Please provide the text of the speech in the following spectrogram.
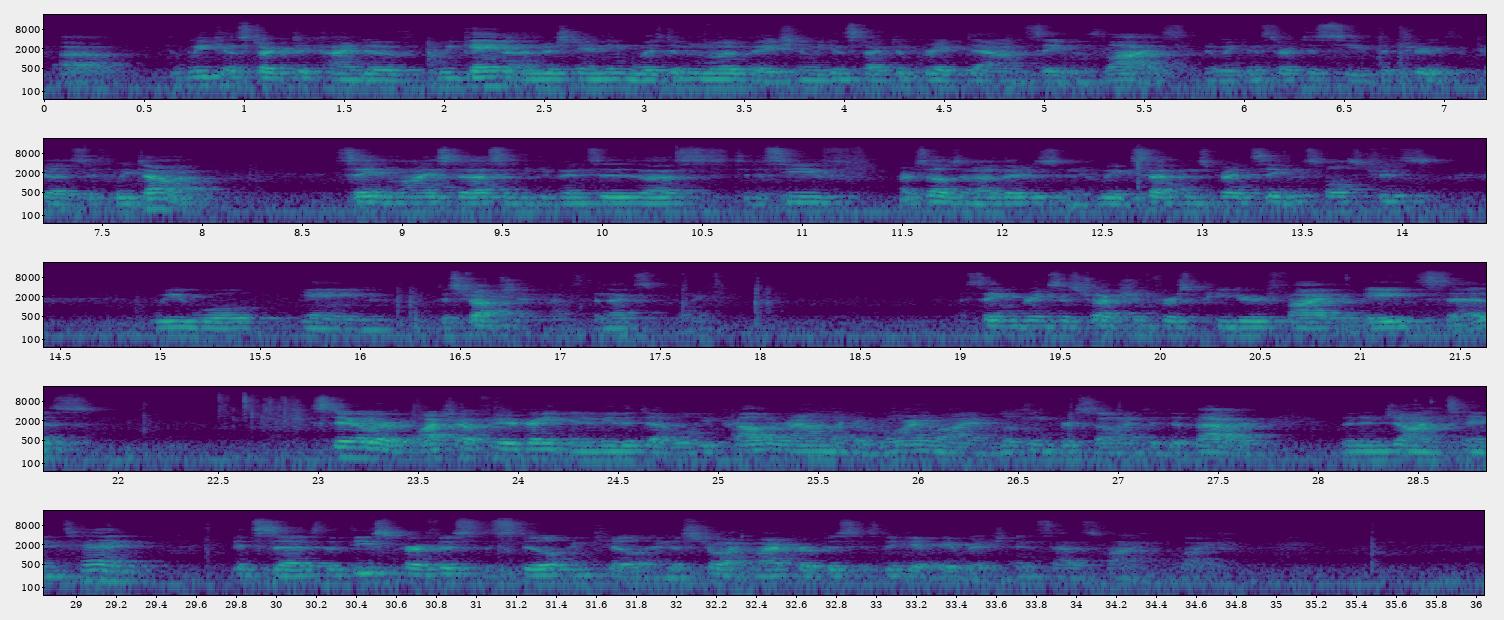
uh, we can start to kind of we gain understanding, wisdom, and motivation. We can start to break down Satan's lies, and we can start to see the truth. Because if we don't, Satan lies to us, and he convinces us to deceive ourselves and others. And if we accept and spread Satan's false truths, we will gain destruction. That's the next point. Satan brings destruction. 1 Peter 5 8 says, Stay alert, watch out for your great enemy, the devil. He prowls around like a roaring lion looking for someone to devour. Then in John 10 10, it says, The thief's purpose to steal and kill and destroy. My purpose is to give a rich and satisfying life.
